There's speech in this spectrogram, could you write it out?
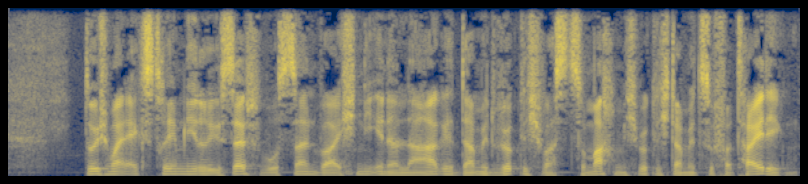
durch mein extrem niedriges Selbstbewusstsein war ich nie in der Lage, damit wirklich was zu machen, mich wirklich damit zu verteidigen.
